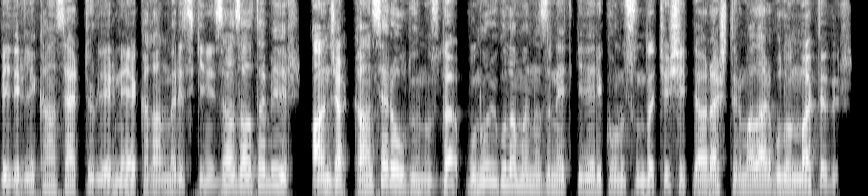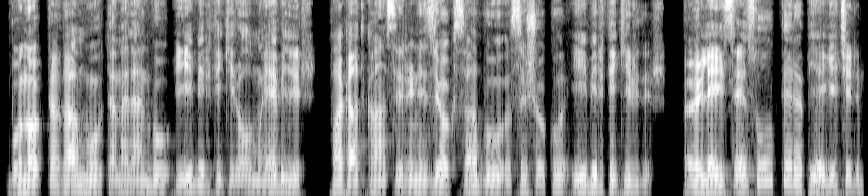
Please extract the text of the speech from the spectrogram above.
belirli kanser türlerine yakalanma riskinizi azaltabilir. Ancak kanser olduğunuzda bunu uygulamanızın etkileri konusunda çeşitli araştırmalar bulunmaktadır. Bu noktada muhtemelen bu iyi bir fikir olmayabilir. Fakat kanseriniz yoksa bu ısı şoku iyi bir fikirdir. Öyleyse soğuk terapiye geçelim.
